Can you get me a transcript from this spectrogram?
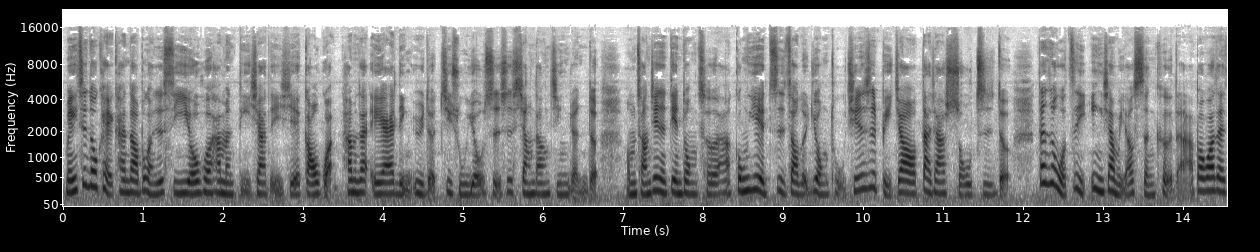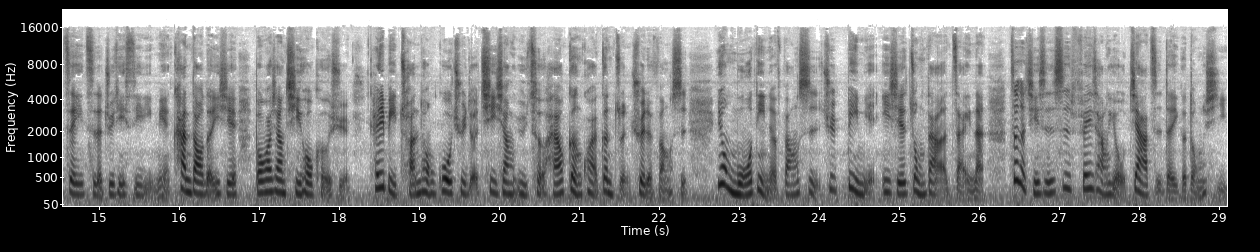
每一次都可以看到，不管是 CEO 或他们底下的一些高管，他们在 AI 领域的技术优势是相当惊人的。我们常见的电动车啊，工业制造的用途其实是比较大家熟知的。但是我自己印象比较深刻的啊，包括在这一次的 GTC 里面看到的一些，包括像气候科学，可以比传统过去的气象预测还要更快、更准确的方式，用模拟的方式去。避免一些重大的灾难，这个其实是非常有价值的一个东西。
